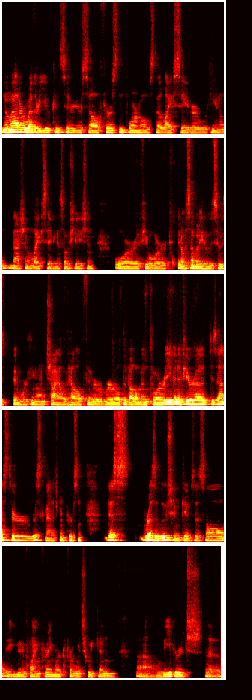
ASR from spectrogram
no matter whether you consider yourself first and foremost a lifesaver working in a National Life Saving Association, or if you're you know somebody who's who's been working on child health or rural development, or even if you're a disaster risk management person, this resolution gives us all a unifying framework from which we can uh, leverage the,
